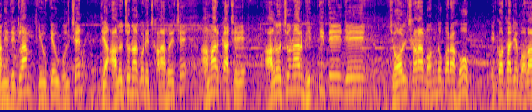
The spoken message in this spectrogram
আমি দেখলাম কেউ কেউ বলছেন যে আলোচনা করে ছাড়া হয়েছে। আমার কাছে আলোচনার ভিত্তিতে যে জল ছাড়া বন্ধ করা হোক কথা যে বলা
